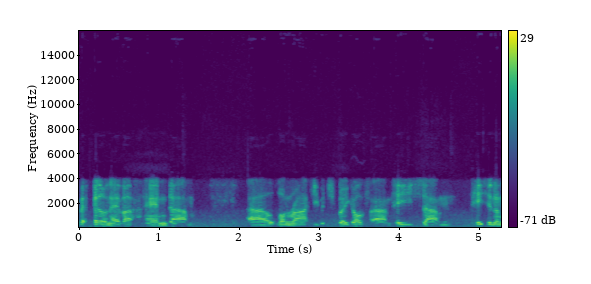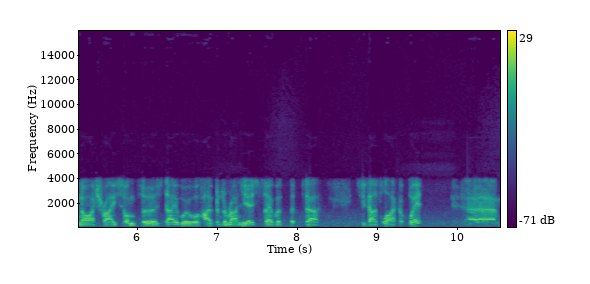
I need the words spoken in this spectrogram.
better than ever. And um, uh, Lonraki would speak of. Um, he's um, he's in a nice race on Thursday. We were hoping to run yesterday, but, but uh, he does like it wet, um,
